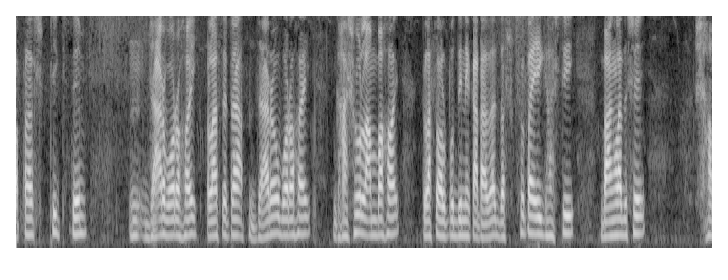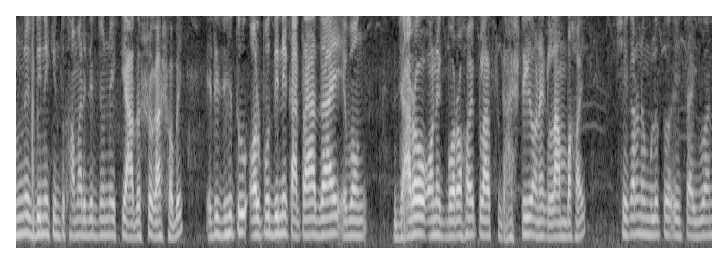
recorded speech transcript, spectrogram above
আপনার ঠিক সেম জার বড় হয় প্লাস এটা জারও বড় হয়, ঘাসও লম্বা হয় প্লাস অল্প দিনে কাটা যায়। দর্শক এই ঘাসটি বাংলাদেশে সামনের দিনে কিন্তু খামারিদের জন্য একটি আদর্শ ঘাস হবে। এটি যেহেতু অল্প দিনে কাটা যায় এবং জারও অনেক বড় হয় প্লাস ঘাসটি অনেক লম্বা হয়। সে কারণে মূলত এই তাইওয়ান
